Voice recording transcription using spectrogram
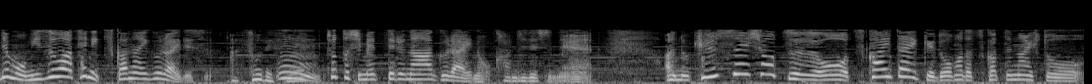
でも水は手につかないぐらいです。あそうですね、うん。ちょっと湿ってるなぐらいの感じですね。あの、吸水ショーツを使いたいけど、まだ使ってない人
